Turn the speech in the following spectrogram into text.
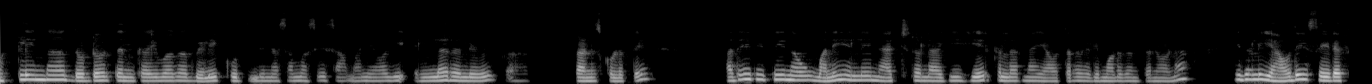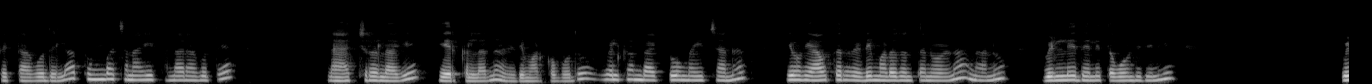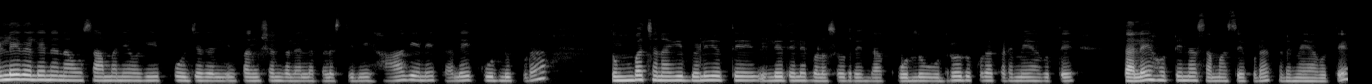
ಮಕ್ಕಳಿಂದ ದೊಡ್ಡವ್ರ ತನಕ ಇವಾಗ ಬಿಳಿ ಕೂದಲಿನ ಸಮಸ್ಯೆ ಸಾಮಾನ್ಯವಾಗಿ ಎಲ್ಲರಲ್ಲಿಯೂ ಕಾಣಿಸ್ಕೊಳ್ಳುತ್ತೆ. ಅದೇ ರೀತಿ ನಾವು ಮನೆಯಲ್ಲೇ ನ್ಯಾಚುರಲ್ ಆಗಿ ಹೇರ್ ಕಲರ್ನ ಯಾವ ಥರ ರೆಡಿ ಮಾಡೋದು ಅಂತ ನೋಡೋಣ. ಇದರಲ್ಲಿ ಯಾವುದೇ ಸೈಡ್ ಎಫೆಕ್ಟ್ ಆಗೋದಿಲ್ಲ. ತುಂಬ ಚೆನ್ನಾಗಿ ಕಲರ್ ಆಗುತ್ತೆ. ನ್ಯಾಚುರಲ್ ಆಗಿ ಹೇರ್ ಕಲರ್ನ ರೆಡಿ ಮಾಡ್ಕೋಬೋದು. Welcome back to my channel. ಇವಾಗ ಯಾವ ಥರ ರೆಡಿ ಮಾಡೋದು ಅಂತ ನೋಡೋಣ. ನಾನು ವಿಳ್ಳೆದೆಲೆ ತೊಗೊಂಡಿದ್ದೀನಿ. ವಿಳ್ಳೆದೆಲೆನ ನಾವು ಸಾಮಾನ್ಯವಾಗಿ ಪೂಜೆಯಲ್ಲಿ ಫಂಕ್ಷನ್ಗಳೆಲ್ಲ ಬಳಸ್ತೀವಿ. ಹಾಗೆಯೇ ತಲೆ ಕೂದಲು ಕೂಡ ತುಂಬ ಚೆನ್ನಾಗಿ ಬೆಳೆಯುತ್ತೆ. ವೀಳ್ಯದೆಲೆ ಬಳಸೋದ್ರಿಂದ ಕೂದಲು ಉದುರೋದು ಕೂಡ ಕಡಿಮೆ ಆಗುತ್ತೆ. ತಲೆ ಹೊಟ್ಟಿನ ಸಮಸ್ಯೆ ಕೂಡ ಕಡಿಮೆ ಆಗುತ್ತೆ.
